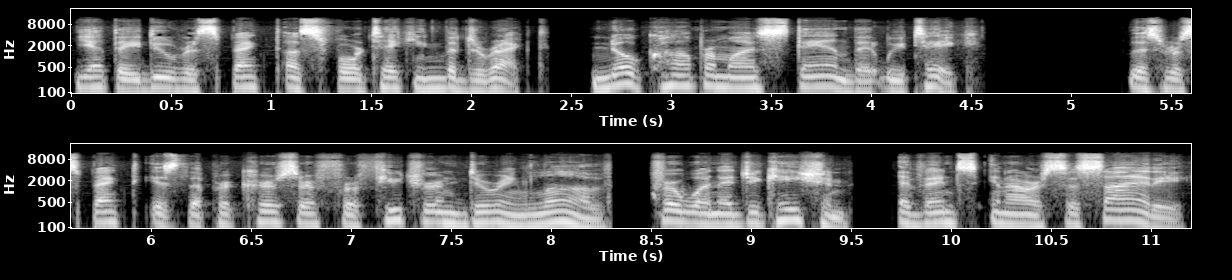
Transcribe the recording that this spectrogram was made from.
yet they do respect us for taking the direct, no compromise stand that we take. This respect is the precursor for future enduring love, for when education, events in our society,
